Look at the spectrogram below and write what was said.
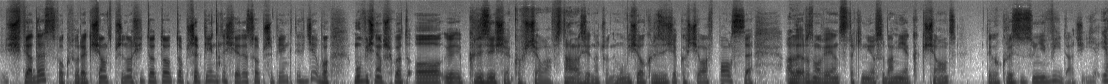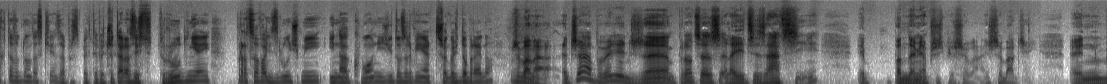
świadectwo, które ksiądz przynosi, to, to, to przepiękne świadectwo przepięknych dzieł, bo mówi się na przykład o y, kryzysie Kościoła w Stanach Zjednoczonych, mówi się o kryzysie Kościoła w Polsce, ale rozmawiając z takimi osobami jak ksiądz, tego kryzysu nie widać. Ja- Jak to wygląda z księdza perspektywy? Czy teraz jest trudniej pracować z ludźmi i nakłonić ich do zrobienia czegoś dobrego? Proszę pana, trzeba powiedzieć, że proces laicyzacji y, pandemia przyspieszyła jeszcze bardziej.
